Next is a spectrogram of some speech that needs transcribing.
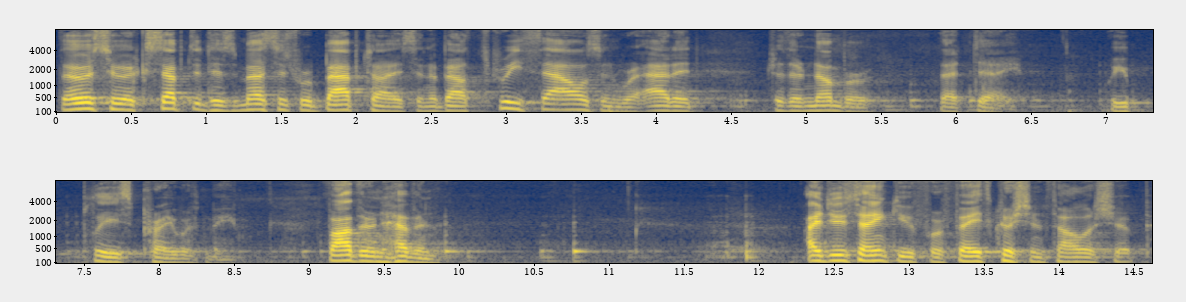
Those who accepted his message were baptized, and about 3,000 were added to their number that day. Will you please pray with me? Father in heaven, I do thank you for Faith Christian Fellowship,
